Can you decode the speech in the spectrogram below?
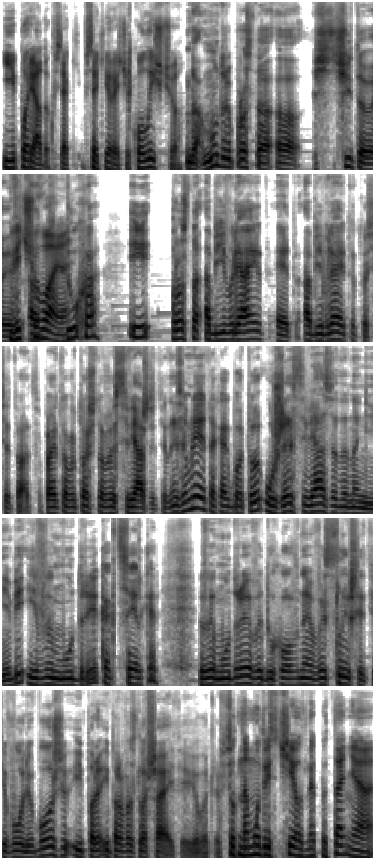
і порядок, всякі, всякі речі, коли що. Да, мудрый просто э, считывает Відчуває. от духа и просто объявляет это, объявляет эту ситуацию. Поэтому то, что вы свяжете на земле, это как бы то уже связано на небе, и вы мудрые, как церковь, вы мудрые, вы духовные, вы слышите волю Божью и, про- и провозглашаете ее. Вот и все. Тут на мудрість ще одне питання.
